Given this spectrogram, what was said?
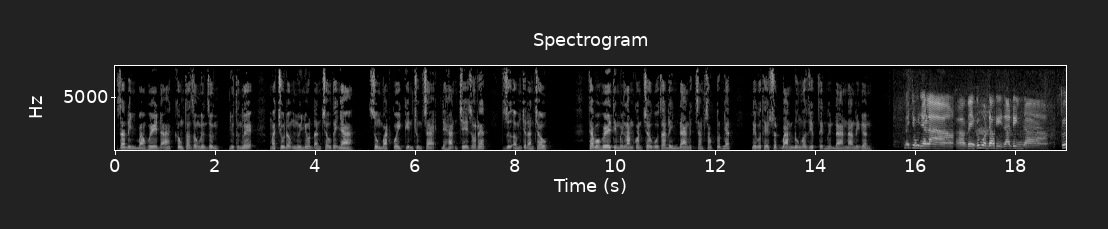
gia đình bà Huê đã không thả rông lên rừng như thường lệ mà chủ động nuôi nhốt đàn trâu tại nhà, dùng bạt quây kín chuồng trại để hạn chế gió rét, giữ ấm cho đàn trâu. Theo bà Huê thì 15 con trâu của gia đình đang được chăm sóc tốt nhất để có thể xuất bán đúng vào dịp Tết Nguyên đán đang đến gần. Nói chung như là à, về cái mùa đông thì gia đình là cứ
